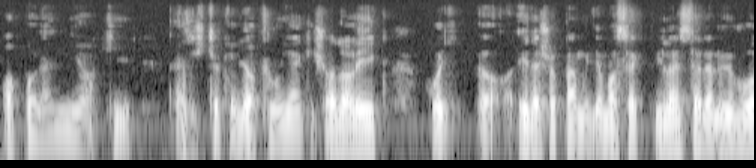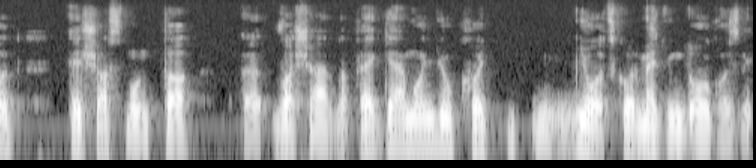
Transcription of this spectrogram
apa lenni, aki ez is csak egy apró ilyen kis adalék, hogy édesapám ugye maszek villanyszerelő volt, és azt mondta, vasárnap reggel mondjuk, hogy nyolckor megyünk dolgozni.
